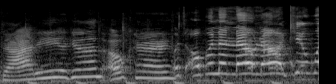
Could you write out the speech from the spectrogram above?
Daddy again? Okay. Let's open it now. Now I can't wait.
